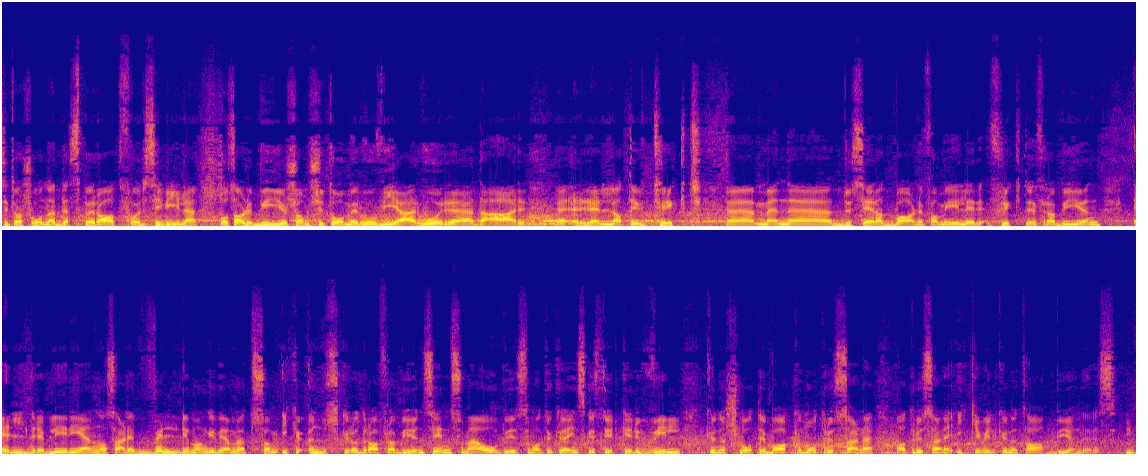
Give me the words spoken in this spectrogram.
situasjonen er desperat for sivile. Og så har du byer som Skytomir, hvor vi er, hvor det er relativt trygt. Men du ser at barnefamilier flykter fra byen, eldre blir igjen, og så er det veldig mange vi har møtt som ikke ønsker å dra fra byen sin Putin, som er overbevist om at ukrainske styrker vil kunne slå tilbake mot russerne, at russerne ikke vil kunne ta byen deres. Mm.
